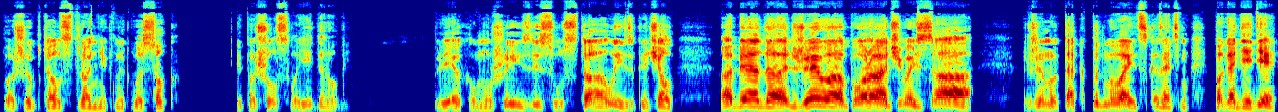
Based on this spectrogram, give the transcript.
Пошептал странник на квасок и пошел своей дорогой. Приехал муж из лесу, устал и закричал — Обедать! Живо! Поворачивайся!» Жену так подмывает сказать ему, «Погоди, де,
